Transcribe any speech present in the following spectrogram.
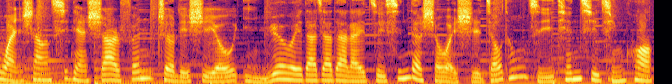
晚上七点十二分，这里是由影月为大家带来最新的首尔市交通及天气情况。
